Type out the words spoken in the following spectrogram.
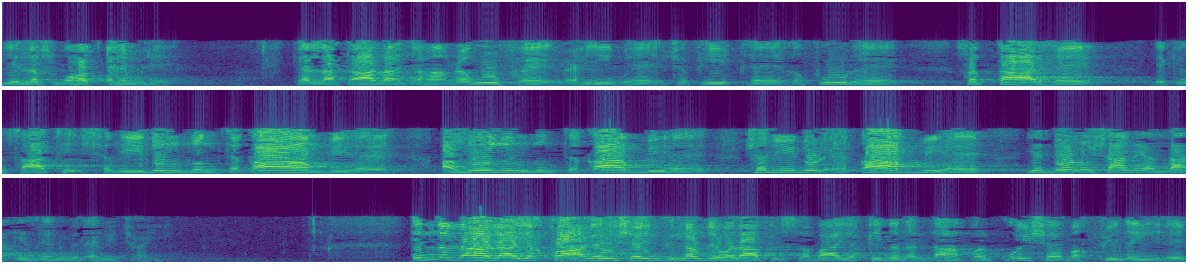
ये लफ्ज बहुत अहम है कि अल्लाह ताला जहाँ रऊफ है, रहीम है, शफीक है, गफूर है, सत्तार है, लेकिन साथ ही शदीदुलतकाम भी है अजूजुलतकाम भी है, शदीदुल एकाब भी है। ये दोनों शानें अल्लाह के जहन में रहनी चाहिए। इन अल्लाह यकफा शैन फिलर्द वला फिर सबा यकीन अल्लाह पर कोई शय मख्फी नहीं है,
